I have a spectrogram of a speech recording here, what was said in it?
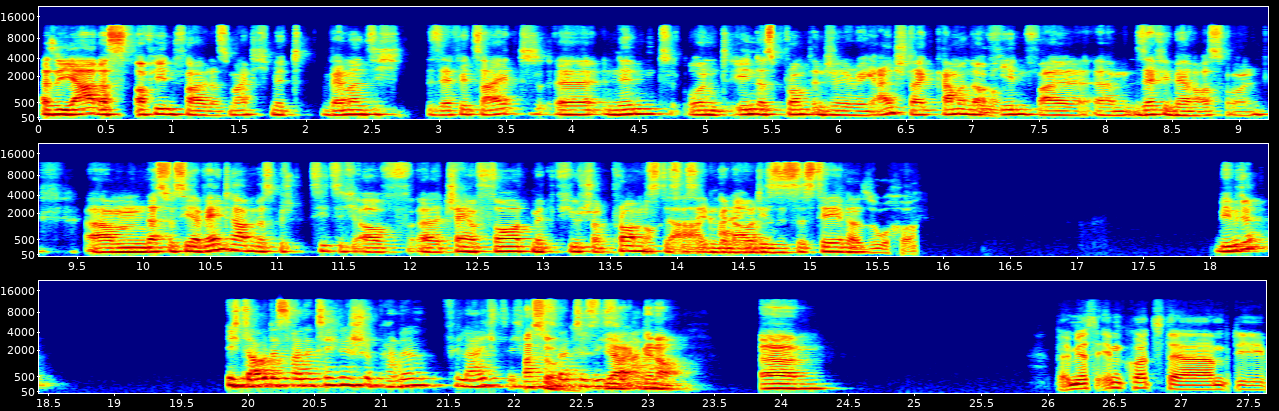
Also ja, das auf jeden Fall, das meinte ich mit, wenn man sich sehr viel Zeit äh, nimmt und in das Prompt Engineering einsteigt, kann man da Genau. auf jeden Fall ähm, sehr viel mehr rausholen. Ähm, das, was Sie erwähnt haben, das bezieht sich auf äh, Chain of Thought mit Few-Shot Prompts. Noch Das ist gar eben genau dieses System. Versuche. Wie bitte? Ich glaube, das war eine technische Panne vielleicht. Ich, Ach das so, hörte sich so ja, an. genau. Ähm, Bei mir ist eben kurz der, die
